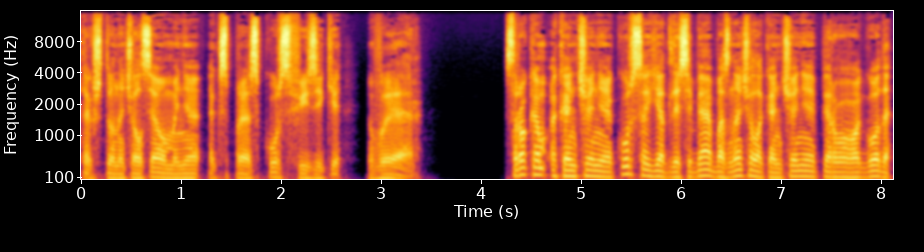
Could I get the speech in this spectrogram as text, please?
так что начался у меня экспресс-курс физики ВР. Сроком окончания курса я для себя обозначил окончание первого года,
